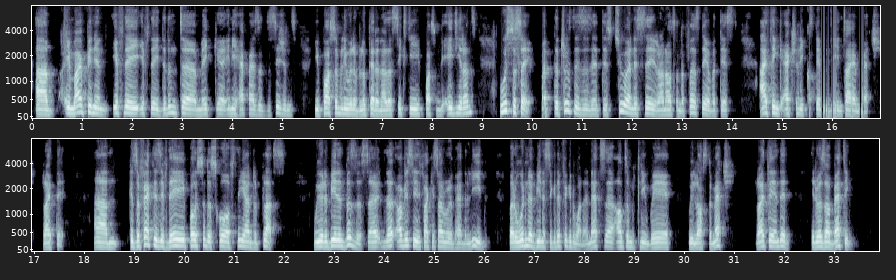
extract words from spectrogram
Uh, in my opinion, if they if they didn't uh, make uh, any haphazard decisions, you possibly would have looked at another 60, possibly 80 runs. Who's to say? But the truth is, is that there's two unnecessary runouts on the first day of a test. I think actually cost them the entire match right there. Because um, the fact is, if they posted a score of 300 plus, we would have been in business. So that, obviously, Pakistan would have had a lead, but it wouldn't have been a significant one. And that's uh, ultimately where we lost the match, right there and then. It was our batting.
